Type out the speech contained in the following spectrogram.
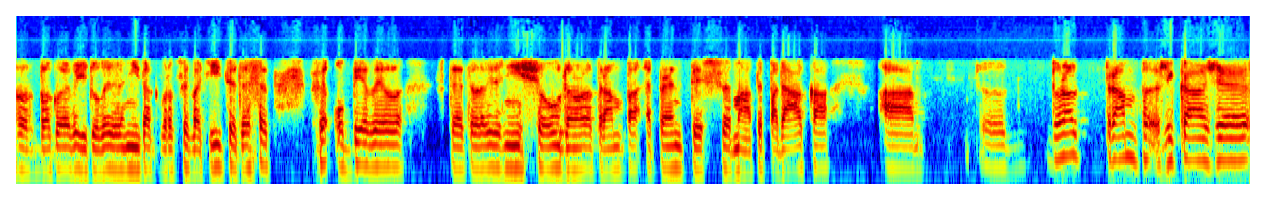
Rod Blagojevič do vězení, tak v roce 2010 se objevil v té televizní show Donalda Trumpa Apprentice Máte padáka a Donald Trump říká, že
